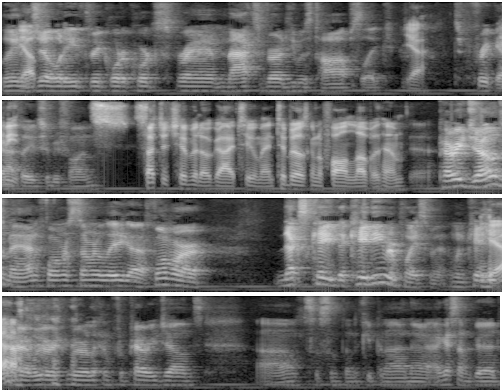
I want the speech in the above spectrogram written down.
lane Yep. agility, three quarter court sprint, max vert. He was tops. Like Yeah, freak And he- athlete. Should be fun. Such a Thibodeau guy too, man. Thibodeau's going to fall in love with him. Yeah. Perry Jones, man, former summer league, uh, former next K the KD replacement. When KD Yeah. we were we were looking for Perry Jones. Uh, so something to keep an eye on there. I guess I'm good.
